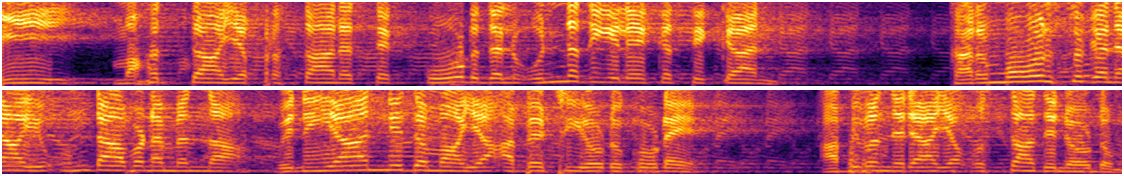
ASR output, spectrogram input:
ഈ മഹത്തായ പ്രസ്ഥാനത്തെ കൂടുതൽ ഉന്നതിയിലേക്ക് എത്തിക്കാൻ കർമ്മോത്സുകനായി ഉണ്ടാവണമെന്ന വിനയാന്വിതമായ അപേക്ഷയോടുകൂടെ അഭിവന്ദരായ ഉസ്താദിനോടും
